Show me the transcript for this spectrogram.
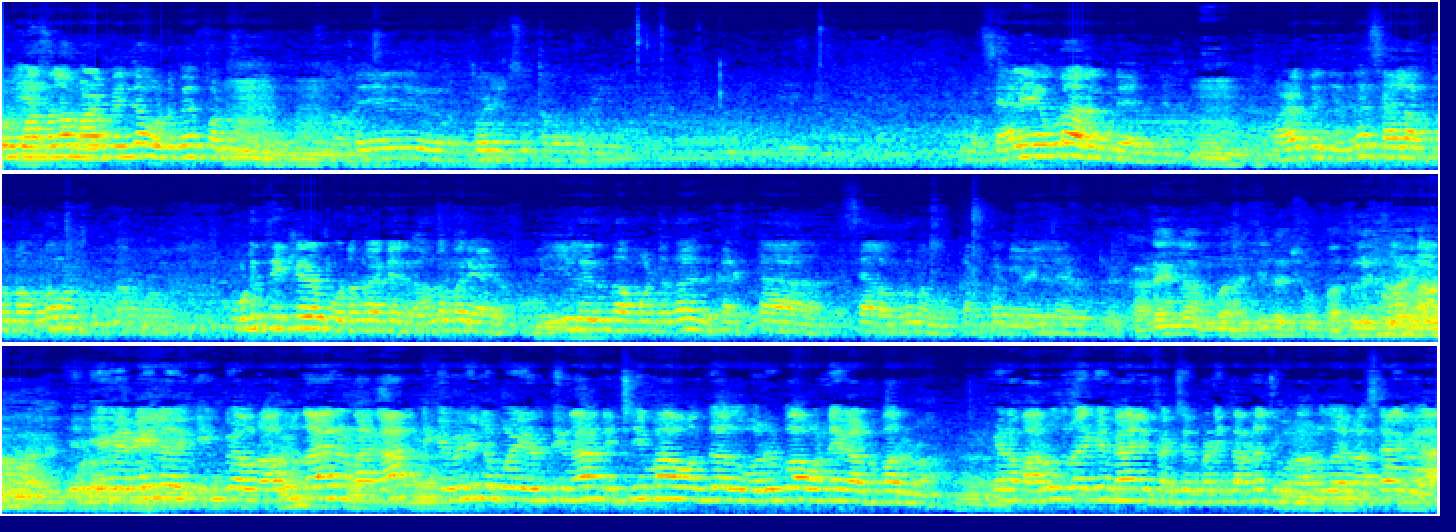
ஒரு மாசம்லாம் மழை பெஞ்சா ஒண்ணுமே பண்ண முடியாது. அப்படியே தொழில் முடியும் நம்ம சேலையை கூட அறுக்க முடியாதுங்க. ம். மழை பெஞ்சதுன்னா சேலை அறுத்தோம்னா கூட நம்ம உடுத்தி கீழே போட்டோம்னா இருக்கும். அந்த மாதிரி ஆயிடும். வெயில் இருந்தா மட்டும்தான் இது கரெக்டா சேலை கூட நம்ம கட் பண்ணி வெளியில எடுக்கணும் கடையில ஐம்பது அஞ்சு லட்சம் பத்து லட்சம் ரூபாய் எடுக்கிறாங்க எங்க புடவை. கையில இங்க ஒரு அறுபதாயிரம்னாக்கா நீங்க வெளியில போய் எடுத்தீங்கன்னா நிச்சயமா வந்து அது ஒரு ரூபாய் ஒன்னே கால் ரூபாய் இருக்கணும். இங்க நம்ம அறுபது ரூபாய்க்கு மேனுஃபேக்சர் பண்ணி தரணும் ஒரு அறுபதாயிரம் சேலையா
